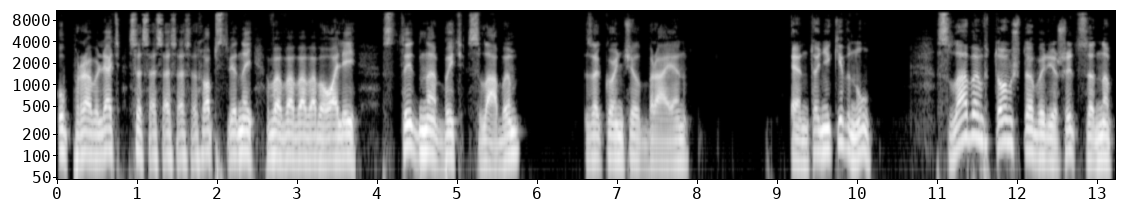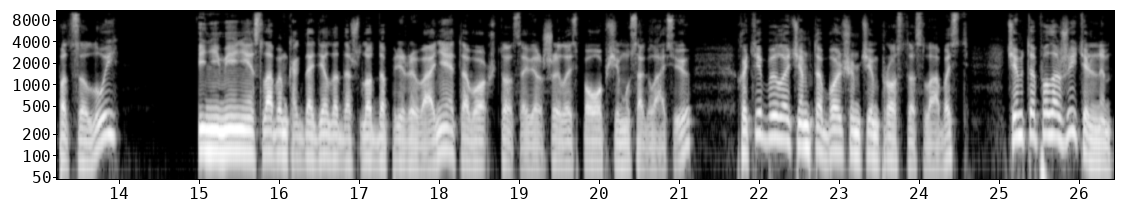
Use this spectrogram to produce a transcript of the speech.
«управлять с с с с собственной в в в волей. Стыдно быть слабым», — закончил Брайан. Энтони кивнул. Слабым в том, чтобы решиться на поцелуй, и не менее слабым, когда дело дошло до прерывания того, что совершилось по общему согласию, хоть и было чем-то большим, чем просто слабость, чем-то положительным,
